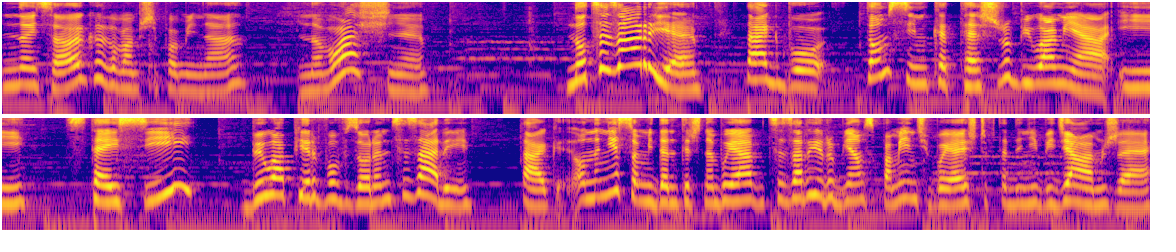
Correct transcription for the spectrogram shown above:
No i co? Kogo wam przypomina? No właśnie. No Cezarię! Tak, bo tą simkę też robiłam ja i Stacy była pierwowzorem Cezarii. Tak, one nie są identyczne, bo ja Cezarię robiłam z pamięci, bo ja jeszcze wtedy nie wiedziałam, że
